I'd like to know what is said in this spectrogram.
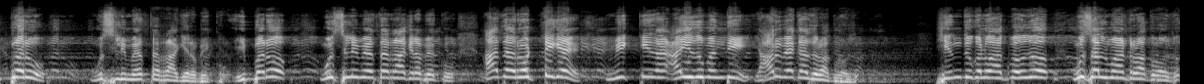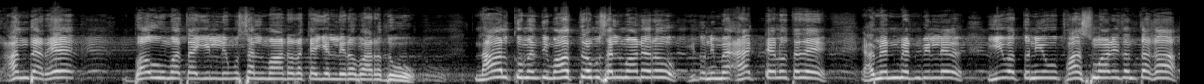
ಇಬ್ಬರು ಮುಸ್ಲಿಮೇತರರಾಗಿರಬೇಕು. ಇಬ್ಬರು ಮುಸ್ಲಿಮೇತರರಾಗಿರಬೇಕು. ಅದರೊಟ್ಟಿಗೆ ಮಿಕ್ಕಿದ ಐದು ಮಂದಿ ಯಾರು ಬೇಕಾದರೂ ಆಗ್ಬೋದು. ಹಿಂದೂಗಳು ಆಗ್ಬೋದು, ಮುಸಲ್ಮಾನರು ಆಗ್ಬೋದು. ಅಂದರೆ ಬಹುಮತ ಇಲ್ಲಿ ಮುಸಲ್ಮಾನರ ಕೈಯಲ್ಲಿರಬಾರದು. ನಾಲ್ಕು ಮಂದಿ ಮಾತ್ರ ಮುಸಲ್ಮಾನರು. ಇದು ನಿಮ್ಮ ಆಕ್ಟ್ ಹೇಳುತ್ತದೆ. ಅಮೆಂಡ್ಮೆಂಟ್ ಬಿಲ್ ಇವತ್ತು ನೀವು ಪಾಸ್ ಮಾಡಿದಂತಹ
